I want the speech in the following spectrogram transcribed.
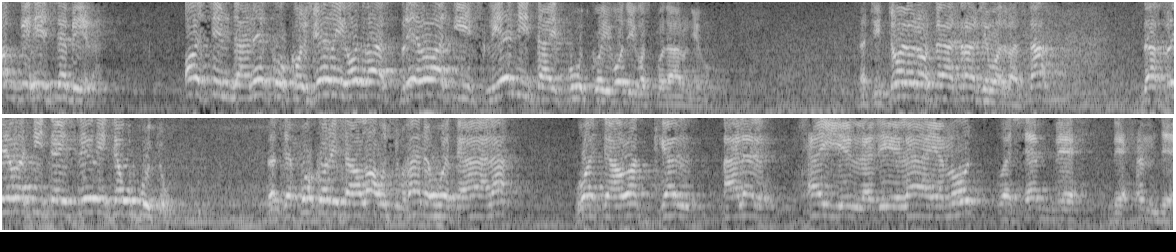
rabbihi sabila. Osim da neko ko želi od vas prihvati i slijedi taj put koji vodi gospodaru njegov znači to je ono što ja tražim od vas da? da prihvatite i slijedite u putu da se pokorite Allahu subhanahu wa ta'ala wa tawakkal ala الحي الذي لا يموت وسبح بحمده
